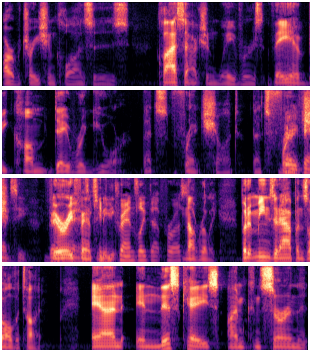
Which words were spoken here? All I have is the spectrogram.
arbitration clauses, class action waivers, they have become de rigueur. That's French, Shant. That's French. Very fancy. Very, Very fancy. fancy. Can you translate that for us? Not really. But it means it happens all the time. And in this case, I'm concerned that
